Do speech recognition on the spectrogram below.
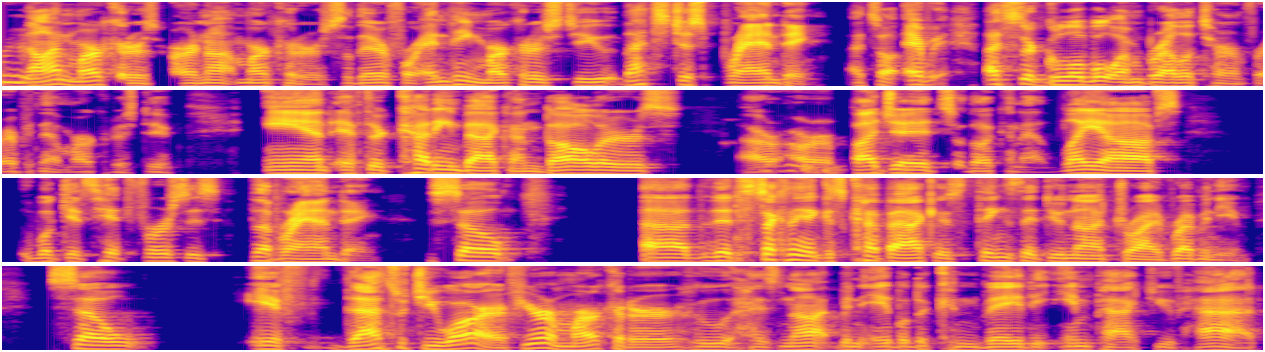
Mm-hmm. Non-marketers are not marketers, so therefore, anything marketers do, that's just branding. That's all. Every that's their global umbrella term for everything that marketers do. And if they're cutting back on dollars or, mm-hmm. or budgets, or looking at layoffs, what gets hit first is the branding. So uh, the second thing that gets cut back is things that do not drive revenue. So if that's what you are, if you're a marketer who has not been able to convey the impact you've had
